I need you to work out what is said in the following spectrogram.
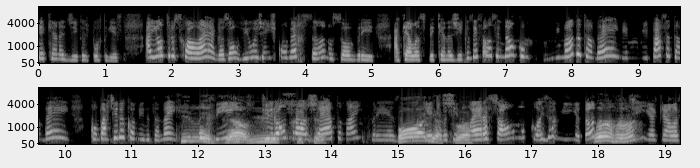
pequena dica de português. Aí outros colegas ouviu a gente conversando sobre aquelas pequenas dicas e falou assim, não, me manda também, me, me passa também, compartilha comigo também. Que legal, Por fim, virou um projeto na empresa. Olha porque, tipo assim, só. não era só uma coisa minha. Todo Uhum. mundo tinha aquelas,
